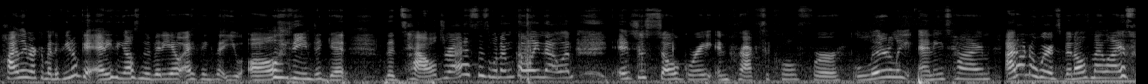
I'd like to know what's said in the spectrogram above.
highly recommend. If you don't get anything else in the video, I think that you all need to get the towel dress is what I'm calling that one. It's just so great and practical for literally any time. I don't know where it's been all of my life,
